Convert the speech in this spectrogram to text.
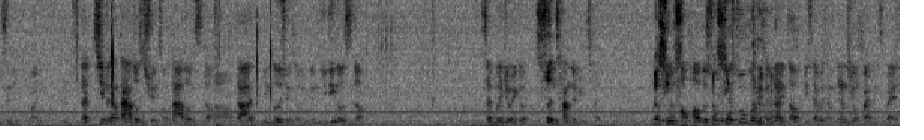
不是你们官员。那基本上大家都是选手，大家都知道，嗯大家你们都是选手，你们一定都知道，怎么有一个顺畅的旅程，要舒服好好的舒服，一个舒服的旅程，让你到比赛会场，让你用百分之百的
